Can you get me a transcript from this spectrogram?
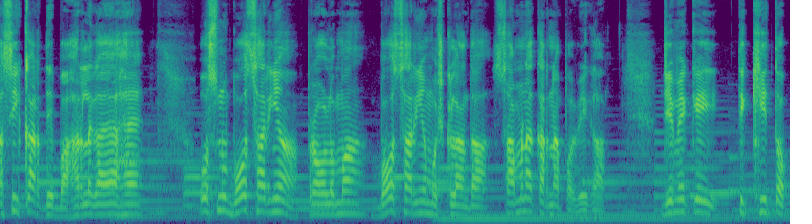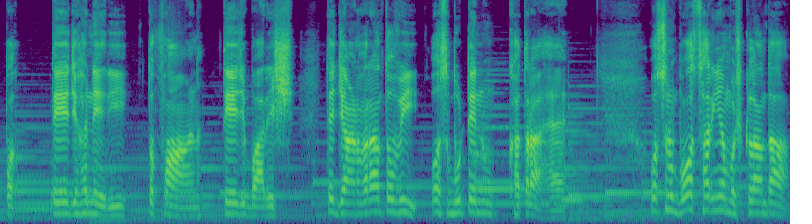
ਅਸੀਂ ਘਰ ਦੇ ਬਾਹਰ ਲਗਾਇਆ ਹੈ ਉਸ ਨੂੰ ਬਹੁਤ ਸਾਰੀਆਂ ਪ੍ਰੋਬਲਮਾਂ, ਬਹੁਤ ਸਾਰੀਆਂ ਮੁਸ਼ਕਲਾਂ ਦਾ ਸਾਹਮਣਾ ਕਰਨਾ ਪਵੇਗਾ। ਜਿਵੇਂ ਕਿ ਤਿੱਖੀ ਧੁੱਪ, ਤੇਜ਼ ਹਨੇਰੀ ਤੂਫਾਨ, ਤੇਜ਼ ਬਾਰਿਸ਼ ਤੇ ਜਾਨਵਰਾਂ ਤੋਂ ਵੀ ਉਸ ਬੂਟੇ ਨੂੰ ਖਤਰਾ ਹੈ। ਉਸ ਨੂੰ ਬਹੁਤ ਸਾਰੀਆਂ ਮੁਸ਼ਕਲਾਂ ਦਾ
